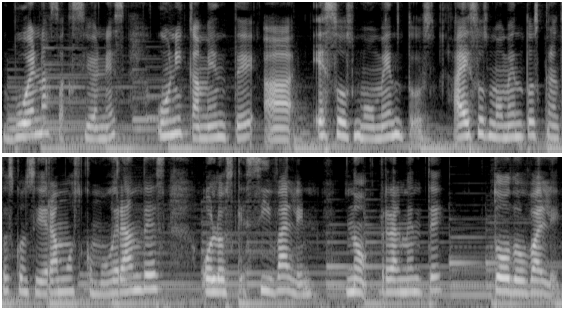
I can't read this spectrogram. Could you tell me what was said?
buenas acciones únicamente a esos momentos, a esos momentos que nosotros consideramos como grandes o los que sí valen. No, realmente todo vale.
